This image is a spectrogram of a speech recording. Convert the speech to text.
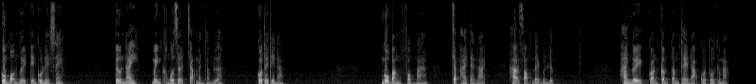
cùng mọi người tiến cô lên xe. Từ nay, mình không bao giờ chạm mặt nhau nữa. Cô thấy thế nào? Ngô bằng phồng má, chắp hai tay lại, hạ giọng đầy bất lực. Hai người còn cầm tấm thẻ đạo của tôi cơ mà.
